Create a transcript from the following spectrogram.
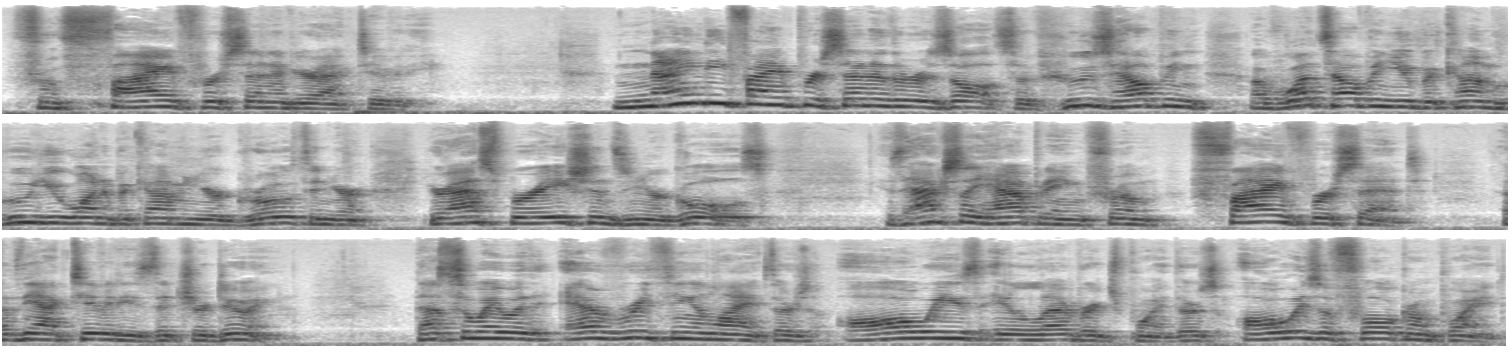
from 5% of your activity. 95% of the results of who's helping of what's helping you become who you want to become and your growth and your your aspirations and your goals is actually happening from 5% of the activities that you're doing that's the way with everything in life. There's always a leverage point, there's always a fulcrum point.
